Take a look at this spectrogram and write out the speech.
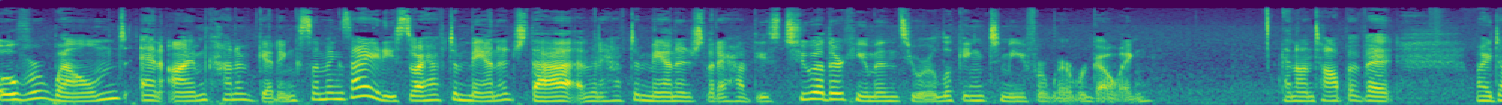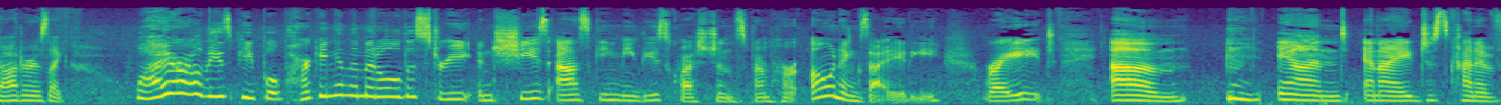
overwhelmed and I'm kind of getting some anxiety. So I have to manage that and then I have to manage that I have these two other humans who are looking to me for where we're going. And on top of it, my daughter is like, why are all these people parking in the middle of the street? And she's asking me these questions from her own anxiety, right? Um, and and I just kind of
